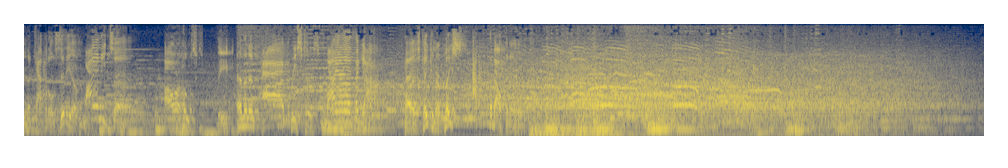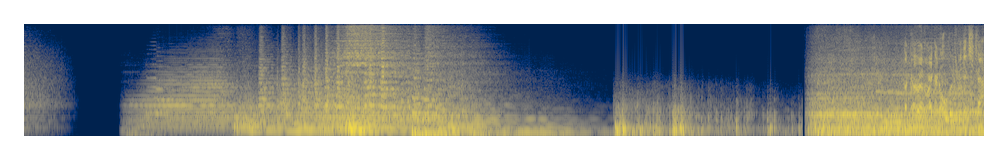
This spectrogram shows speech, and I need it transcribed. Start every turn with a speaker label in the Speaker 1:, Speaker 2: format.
Speaker 1: in the capital city of Mayanitsa. Our host, the eminent high priestess, Maya Fayad, has taken her place at the balcony. Holder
